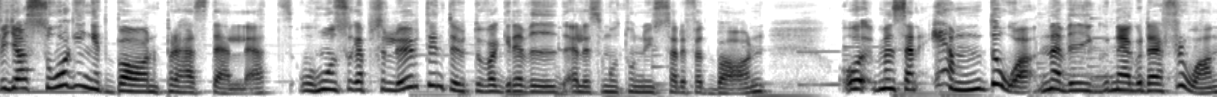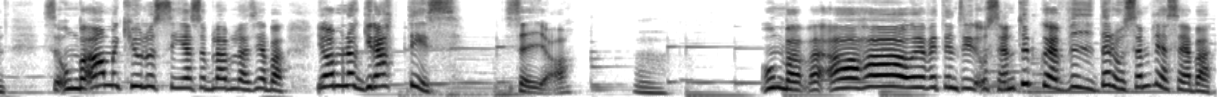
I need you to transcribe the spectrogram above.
För jag såg inget barn på det här stället och hon såg absolut inte ut att vara gravid eller som att hon nyss hade fött barn. Och, men sen ändå när, vi, när jag går därifrån så hon bara ah, men kul att ses och bla bla. Så jag bara ja men och grattis säger jag. Mm. Hon bara "Va- aha och jag vet inte och sen typ går jag vidare och sen blir jag så här bara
